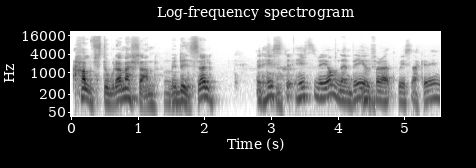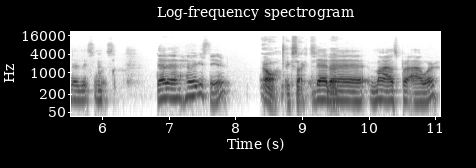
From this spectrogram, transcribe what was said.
halvstora Mercan med diesel. Men hist- history om den bil för att vi snackar in det liksom. Där är högerstyr. Ja, exakt. Där är miles per hour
